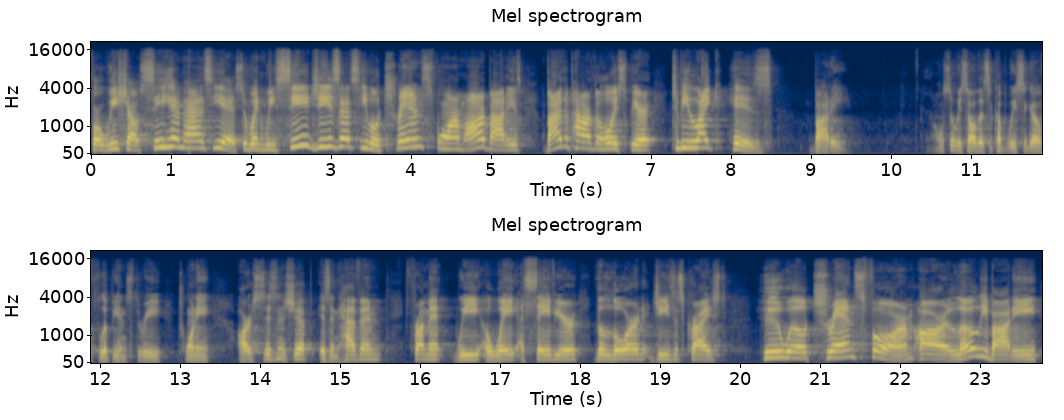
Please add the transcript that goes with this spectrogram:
for we shall see him as he is. So when we see Jesus, he will transform our bodies by the power of the Holy Spirit to be like his body. Also, we saw this a couple weeks ago, Philippians 3 20. Our citizenship is in heaven. From it, we await a Savior, the Lord Jesus Christ, who will transform our lowly body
